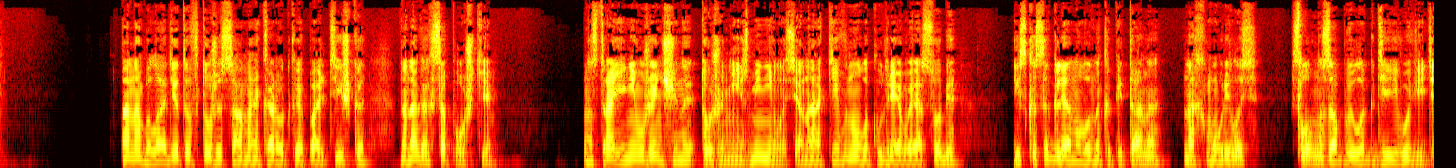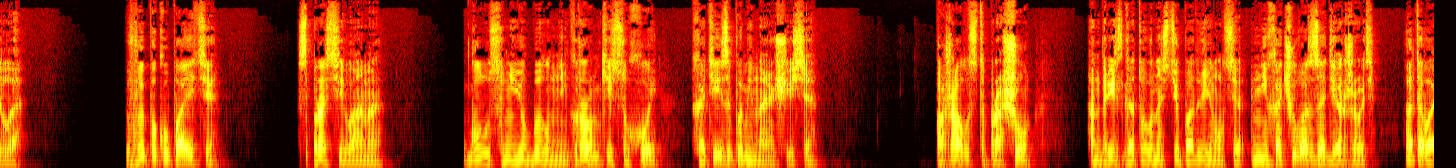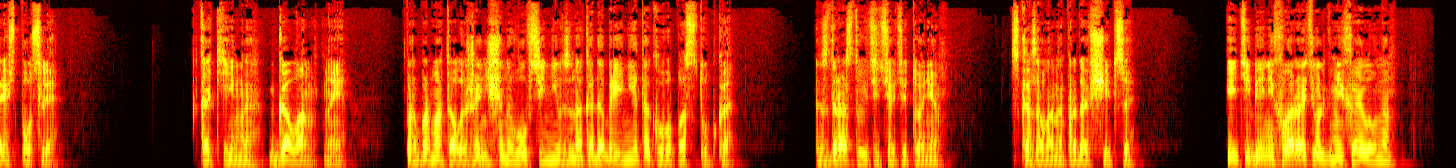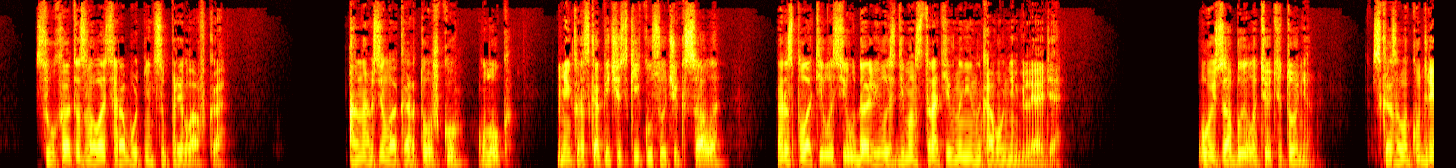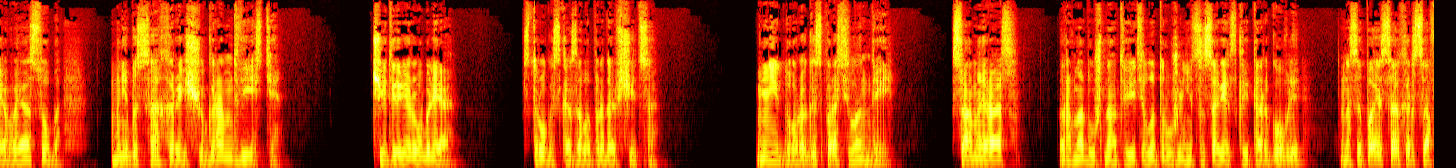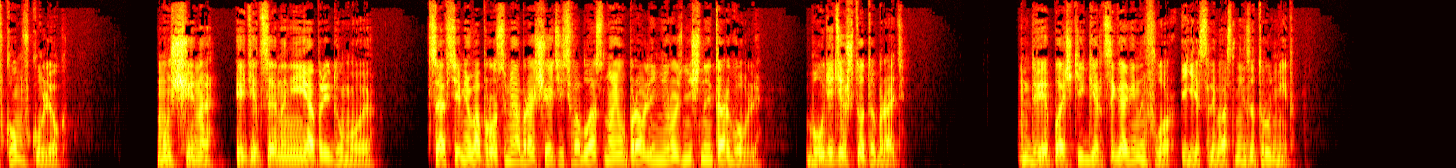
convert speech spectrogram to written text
Она была одета в то же самое короткое пальтишко, на ногах сапожки. Настроение у женщины тоже не изменилось. Она кивнула кудрявой особе, искоса глянула на капитана, нахмурилась, словно забыла, где его видела. «Вы покупаете?» – спросила она. Голос у нее был негромкий, сухой, хотя и запоминающийся. «Пожалуйста, прошу». Андрей с готовностью подвинулся. «Не хочу вас задерживать. Отоварюсь после». «Какие мы галантные!» – пробормотала женщина вовсе не в знак одобрения такого поступка. «Здравствуйте, тетя Тоня», – сказала она продавщице. «И тебе не хворать, Ольга Михайловна», – сухо отозвалась работница прилавка. Она взяла картошку, лук, микроскопический кусочек сала, расплатилась и удалилась, демонстративно ни на кого не глядя. «Ой, забыла, тетя Тоня», — сказала кудрявая особа. «Мне бы сахара еще, грамм двести». «Четыре рубля», — строго сказала продавщица. «Недорого?» — спросил Андрей. «Самый раз», — равнодушно ответила труженица советской торговли, насыпая сахар совком в кулек. «Мужчина, эти цены не я придумываю. Со всеми вопросами обращайтесь в областное управление розничной торговли. Будете что-то брать?» «Две пачки герцеговины флор, если вас не затруднит».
